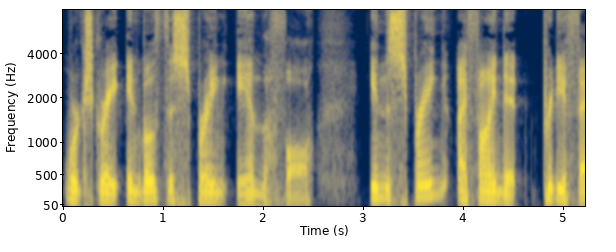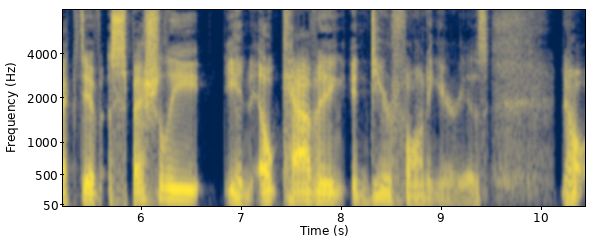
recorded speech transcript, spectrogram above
works great in both the spring and the fall. In the spring, I find it pretty effective, especially in elk calving and deer fawning areas. Now,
